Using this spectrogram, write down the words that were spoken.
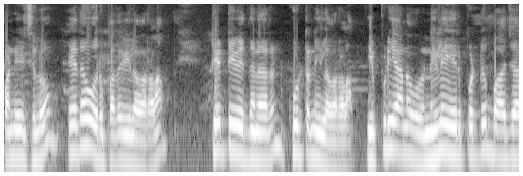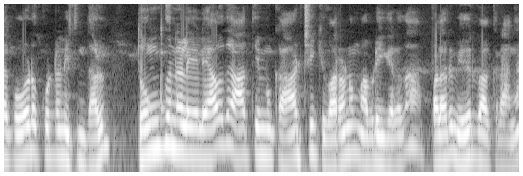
பன்னீர்செல்வம் ஏதோ ஒரு பதவியில் வரலாம். டிடிவி தினகரன் கூட்டணியில் வரலாம். இப்படியான ஒரு நிலை ஏற்பட்டு பாஜகவோட கூட்டணி சேர்ந்தாலும் தொங்கு நிலையிலையாவது அதிமுக ஆட்சிக்கு வரணும் அப்படிங்கிறத பலரும் எதிர்பார்க்குறாங்க.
